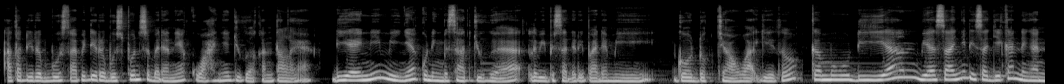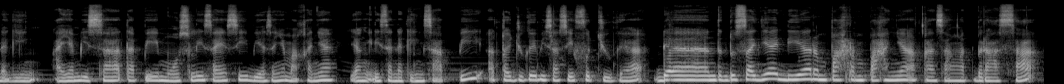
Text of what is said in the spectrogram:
atau direbus, tapi direbus pun sebenarnya kuahnya juga kental ya. Dia ini mie-nya kuning besar juga, lebih besar daripada mie godok Jawa gitu. Kemudian biasanya disajikan dengan daging ayam bisa, tapi mostly saya sih biasanya makannya yang irisan daging sapi atau juga bisa seafood juga. Dan tentu saja dia rempah-rempahnya akan sangat berasa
